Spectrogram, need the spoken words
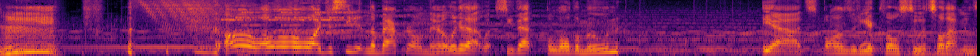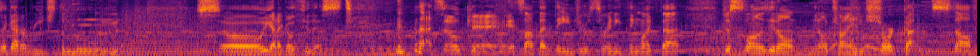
oh, Oh, oh, oh, oh, I just see it in the background there. Look at that. See that below the moon? Yeah, it spawns when you get close to it, so that means I gotta reach the moon. So, we gotta go through this. That's okay. It's not that dangerous or anything like that. Just as long as you don't, you know, try and shortcut stuff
